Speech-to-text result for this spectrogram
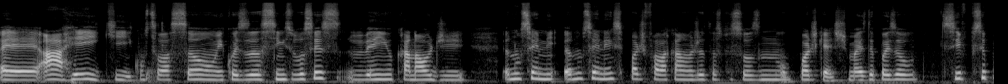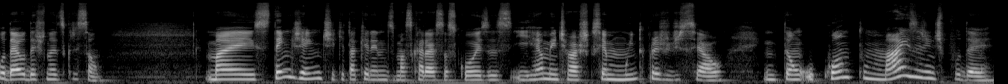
é, ah, reiki, constelação e coisas assim. Se vocês veem o canal de. Eu não sei, eu não sei nem se pode falar canal de outras pessoas no podcast, mas depois eu. Se, se puder, eu deixo na descrição. Mas tem gente que tá querendo desmascarar essas coisas e realmente eu acho que isso é muito prejudicial. Então, o quanto mais a gente puder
